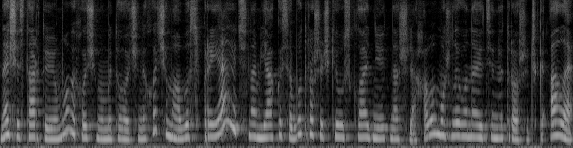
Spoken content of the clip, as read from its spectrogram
Наші стартові умови, хочемо ми того чи не хочемо, або сприяють нам якось, або трошечки ускладнюють наш шлях, або, можливо, навіть і не трошечки. Але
